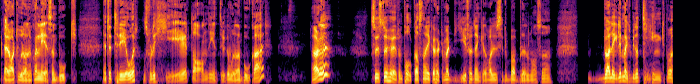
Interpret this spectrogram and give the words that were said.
det er rart hvordan du kan lese en bok etter tre år, og så får du helt annet inntrykk av hvordan den boka er. Er det det? Så hvis du hører på podkasten og ikke har hørt om verdier før du tenker hva er det du sitter og babler om nå, så bare legg litt merke til å begynne å tenke på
